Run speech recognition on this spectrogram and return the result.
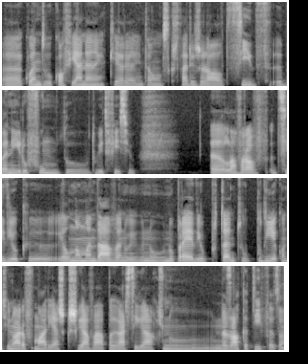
uh, quando Kofi Annan, que era então o secretário-geral, decide banir o fumo do, do edifício, uh, Lavrov decidiu que ele não mandava no, no, no, prédio, portanto podia continuar a fumar e acho que chegava a apagar cigarros no, nas alcatifas ou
